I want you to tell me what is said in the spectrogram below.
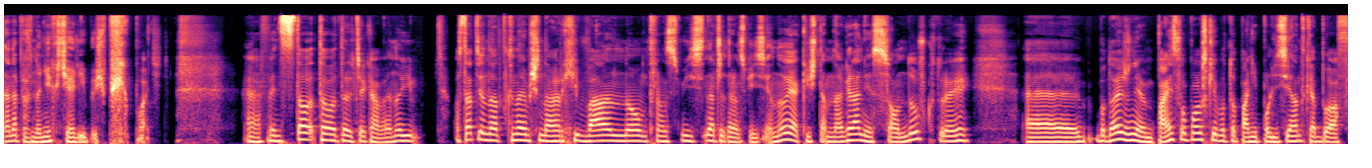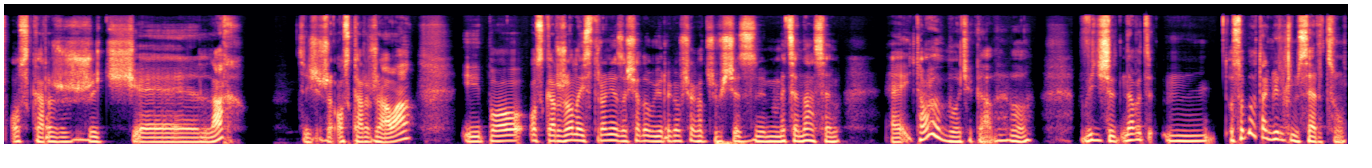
A na pewno nie chcielibyśmy ich płacić. E, więc to, to, to ciekawe. No i ostatnio natknąłem się na archiwalną transmisję, znaczy transmisję, no jakieś tam nagranie z sądu, w której e, bodajże, nie wiem, państwo polskie, bo to pani policjantka była w oskarżycielach, w sensie, że oskarżała i po oskarżonej stronie zasiadał Jurek Owsiak oczywiście z mecenasem E, I to było ciekawe, bo widzicie, nawet mm, osoba o tak wielkim sercu,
